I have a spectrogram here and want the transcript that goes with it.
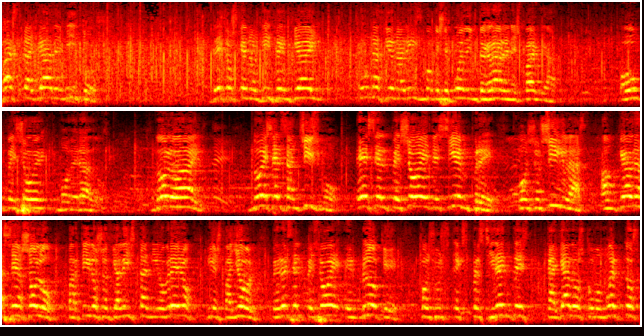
Basta ya de mitos, de esos que nos dicen que hay un nacionalismo que se puede integrar en España o un PSOE moderado. No lo hay. No es el sanchismo, es el PSOE de siempre, con sus siglas, aunque ahora sea solo Partido Socialista, ni obrero, ni español, pero es el PSOE en bloque, con sus expresidentes callados como muertos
